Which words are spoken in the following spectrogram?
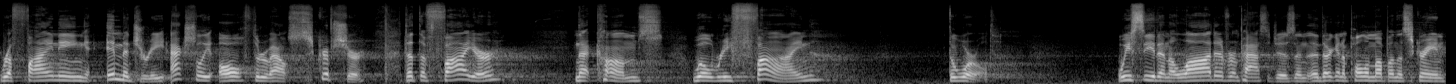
refining imagery actually all throughout Scripture that the fire that comes will refine the world. We see it in a lot of different passages, and they're going to pull them up on the screen.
